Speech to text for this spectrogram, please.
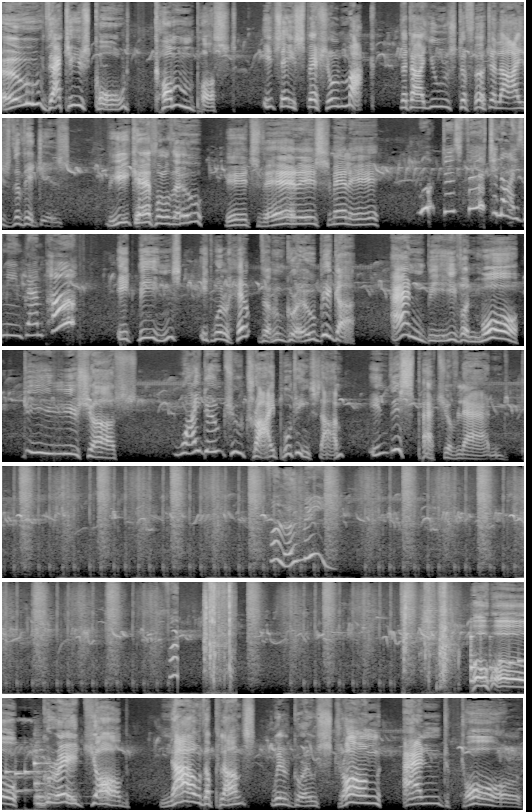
Oh, that is called compost. It's a special muck that I use to fertilize the veggies. Be careful, though. It's very smelly. What does fertilise mean, Grandpa? It means it will help them grow bigger and be even more delicious. Why don't you try putting some in this patch of land? Follow me. Ho ho! Great job! Now the plants will grow strong and tall.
